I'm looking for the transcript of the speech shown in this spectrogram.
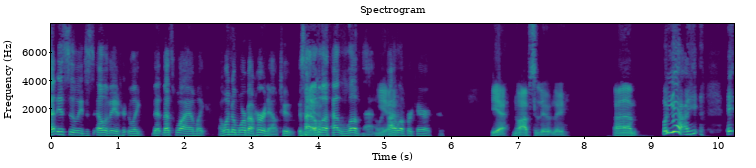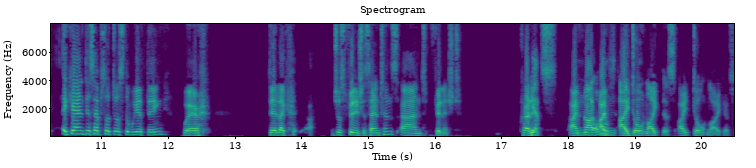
that instantly just elevated her like that, that's why i'm like i want to know more about her now too because I, Yeah. lo- I love that Like, Yeah. i love her character Yeah, no, absolutely. Um, but yeah, I it, again, this episode does the weird thing where they like just finish a sentence and finished credits. I'm not. Almost- I'm. I don't like this. I don't like it.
